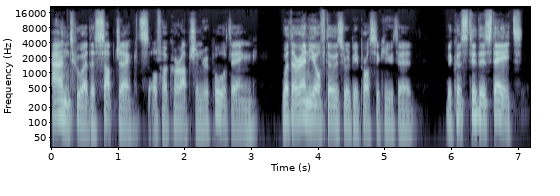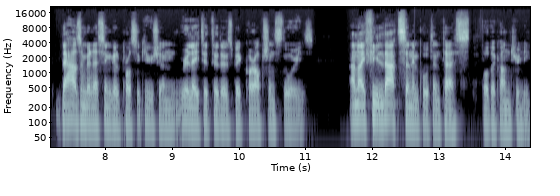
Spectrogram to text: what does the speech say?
and who are the subjects of her corruption reporting, whether any of those will be prosecuted. Because to this date, there hasn't been a single prosecution related to those big corruption stories. And I feel that's an important test for the country.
